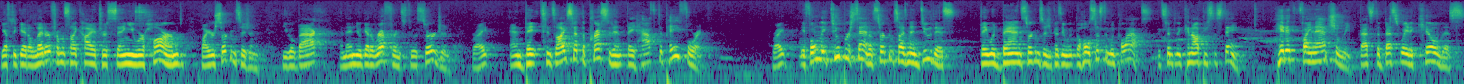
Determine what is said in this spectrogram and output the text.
You have to get a letter from a psychiatrist saying you were harmed by your circumcision. You go back and then you'll get a reference to a surgeon, right? And they, since I set the precedent, they have to pay for it, right? If only 2% of circumcised men do this, they would ban circumcision because would, the whole system would collapse. It simply cannot be sustained. Hit it financially. That's the best way to kill this.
